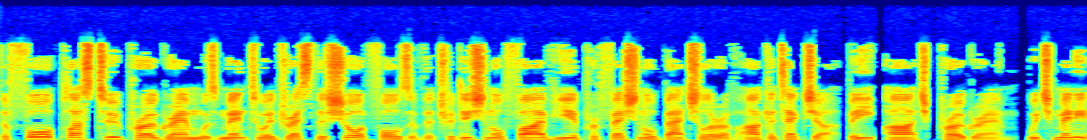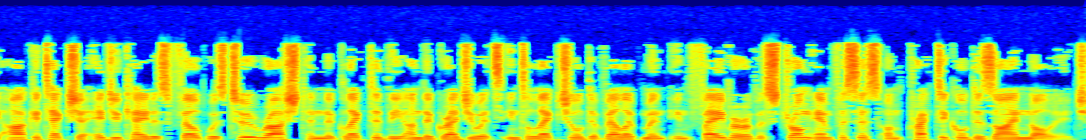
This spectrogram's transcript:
The 4 plus 2 program was meant to address the shortfalls of the traditional five-year professional Bachelor of Architecture B. Arch program, which many architecture educators felt was too rushed and neglected the undergraduate's intellectual development in favor of a strong emphasis on practical design knowledge.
